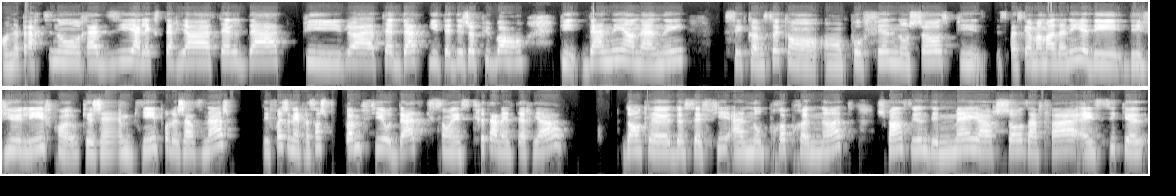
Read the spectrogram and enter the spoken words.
on a parti nos radis à l'extérieur telle date, puis là, à telle date, il était déjà plus bon. Puis d'année en année, c'est comme ça qu'on peaufine nos choses. Puis c'est parce qu'à un moment donné, il y a des, des vieux livres que j'aime bien pour le jardinage. Des fois, j'ai l'impression que je peux pas me fier aux dates qui sont inscrites à l'intérieur. Donc, euh, de se fier à nos propres notes, je pense que c'est une des meilleures choses à faire, ainsi que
